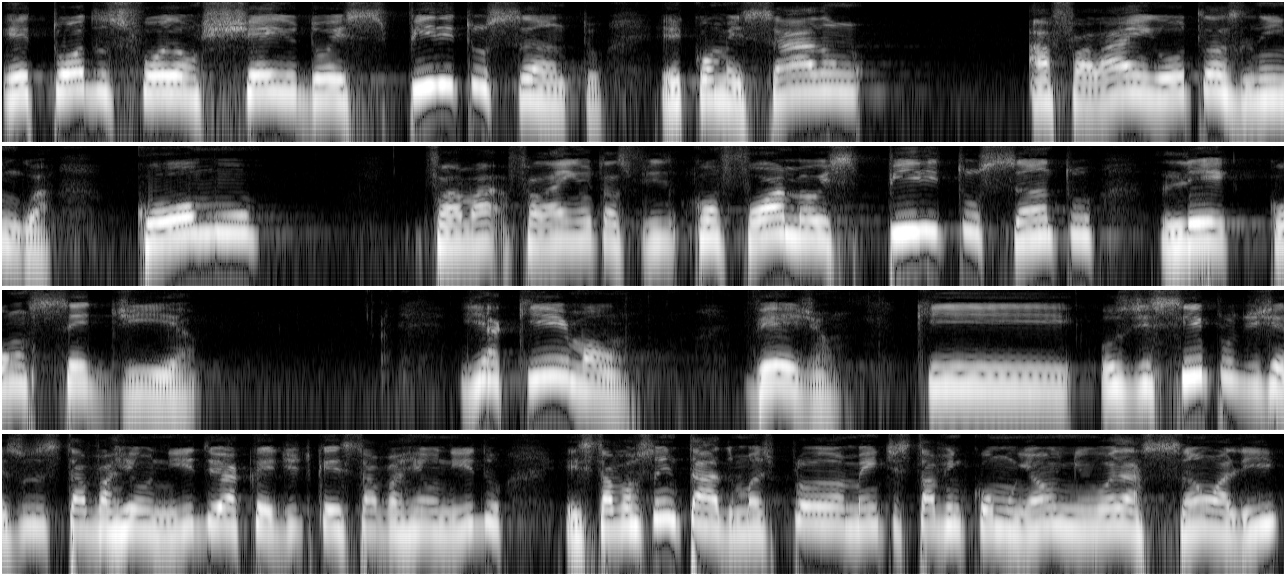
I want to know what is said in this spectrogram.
e todos foram cheios do Espírito Santo e começaram a falar em outras línguas, como falar em outras conforme o Espírito Santo lhe concedia. E aqui, irmão, vejam que os discípulos de Jesus estavam reunidos, eu acredito que eles estavam reunidos, eles estavam sentados, mas provavelmente estavam em comunhão, em oração ali,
